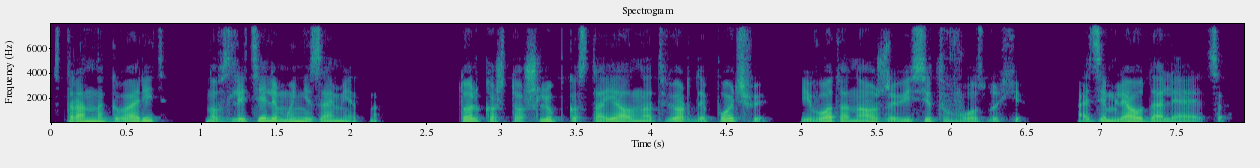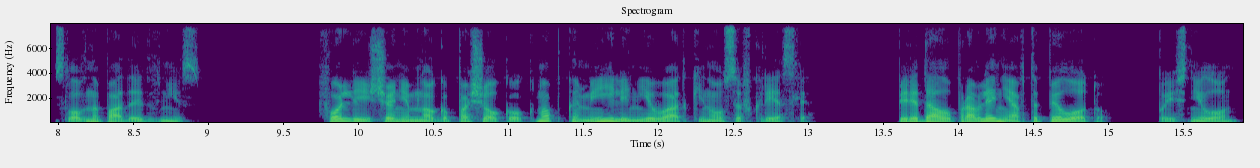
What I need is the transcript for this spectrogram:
Странно говорить, но взлетели мы незаметно. Только что шлюпка стояла на твердой почве, и вот она уже висит в воздухе, а земля удаляется, словно падает вниз. Фолли еще немного пощелкал кнопками и лениво откинулся в кресле. «Передал управление автопилоту», — пояснил он.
